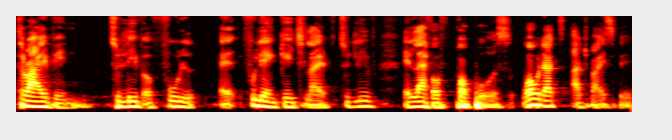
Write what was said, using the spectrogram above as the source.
thriving to live a full, uh, fully engaged life, to live a life of purpose, what would that advice be?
